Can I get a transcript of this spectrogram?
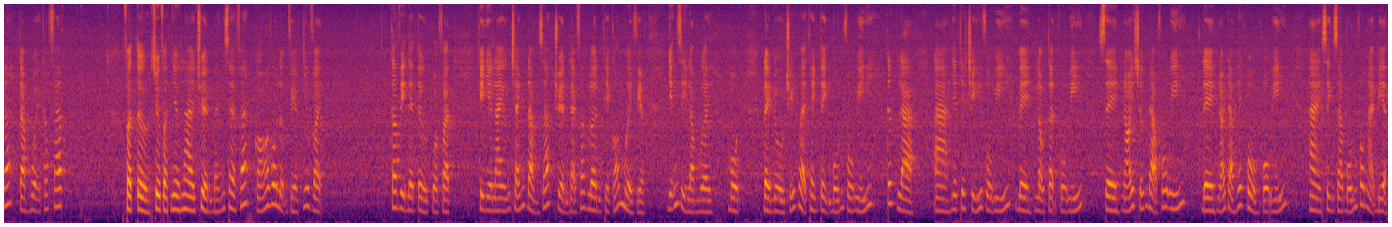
thoát, tam huệ các pháp. Phật tử, chư Phật Như Lai chuyển bánh xe pháp có vô lượng việc như vậy. Các vị đệ tử của Phật, khi Như Lai ứng tránh đẳng giác chuyển Đại Pháp Luân thì có 10 việc. Những gì là 10? một Đầy đủ trí huệ thanh tịnh bốn vô ý, tức là A. Nhất thiết trí vô ý B. Lậu tận vô ý C. Nói chướng đạo vô ý D. Nói đạo hết khổ vô ý 2. Sinh ra bốn vô ngại biện,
